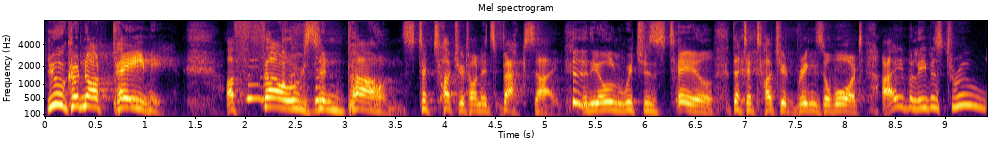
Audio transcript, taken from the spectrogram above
You could not pay me a thousand pounds to touch it on its backside. And the old witch's tale that to touch it brings a wart, I believe is true.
